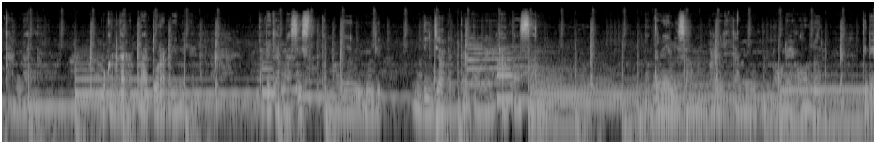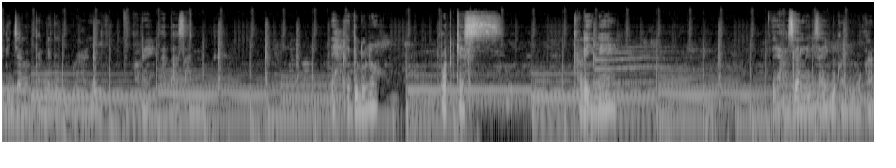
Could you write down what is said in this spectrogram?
karena bukan karena peraturan ini ya. Tapi karena sistem yang di, dijalankan oleh atasan atau yang disampaikan oleh owner tidak dijalankan dengan baik oleh atasan. Ya itu dulu podcast kali ini. Ya sekali lagi saya bukan bukan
